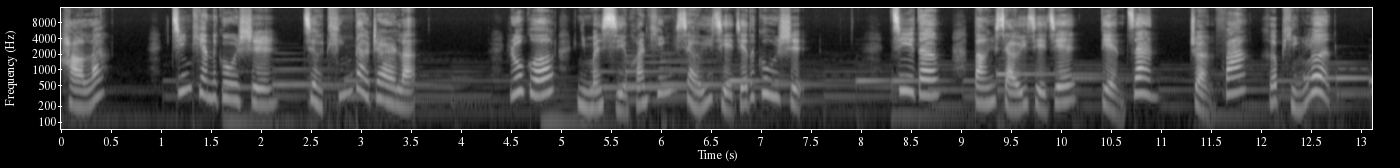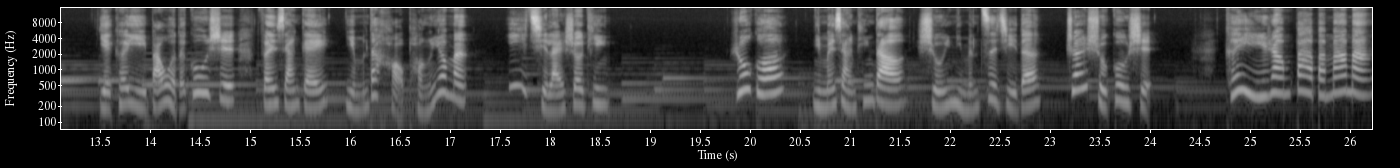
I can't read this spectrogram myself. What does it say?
好了，今天的故事就听到这儿了。如果你们喜欢听小鱼姐姐的故事，记得帮小鱼姐姐点赞。转发和评论，也可以把我的故事分享给你们的好朋友们，一起来收听。如果你们想听到属于你们自己的专属故事，可以让爸爸妈妈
